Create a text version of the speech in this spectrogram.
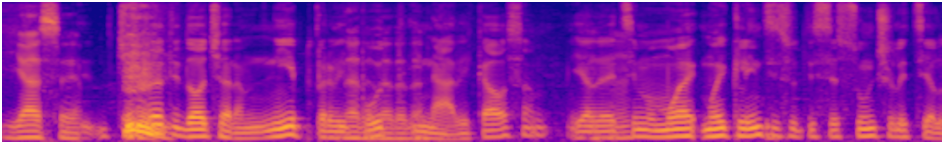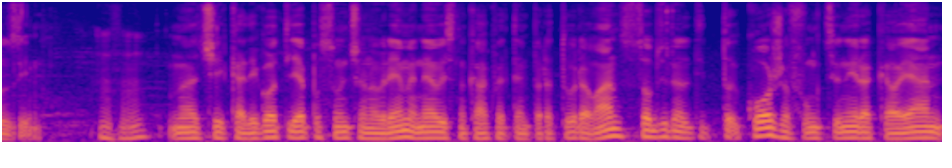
Ja se... Čisto da ti dočaram, nije prvi Da, da, put da, da, da. i navikao sam, jer Mhm. recimo moje, moji klinci su ti se sunčili cijelu zimu. Mhm. Znači, kad je god lijepo sunčano vrijeme, neovisno kakva je temperatura van, s obzirom da ti koža funkcionira kao jedan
